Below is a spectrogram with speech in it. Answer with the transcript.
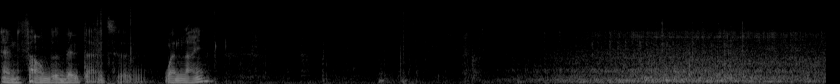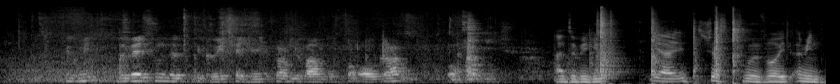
and found the delta, it's uh, one line. Excuse me, do we assume that degrees are uniformly bounded for all graphs or for each? At the beginning, yeah, it's just to avoid, I mean,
